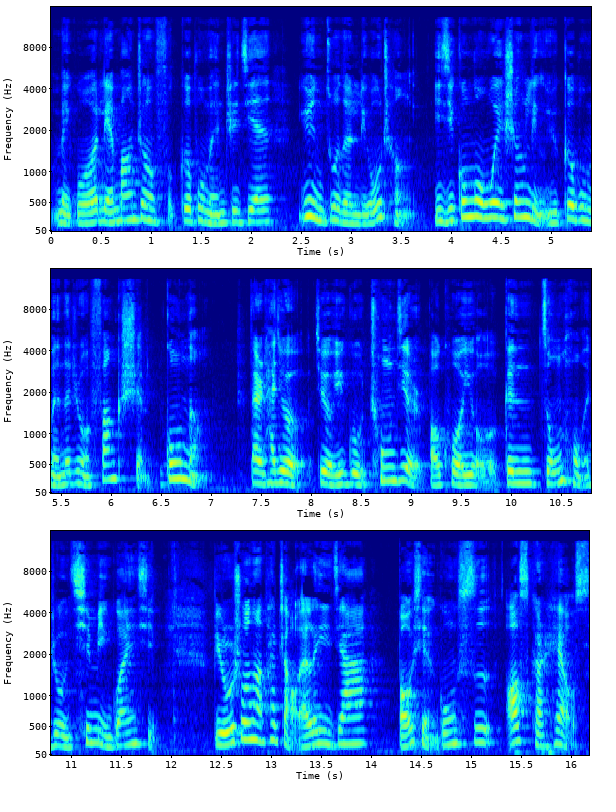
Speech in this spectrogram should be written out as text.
美国联邦政府各部门之间运作的流程，以及公共卫生领域各部门的这种 function 功能，但是他就就有一股冲劲儿，包括有跟总统的这种亲密关系。比如说呢，他找来了一家保险公司 Oscar Health，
